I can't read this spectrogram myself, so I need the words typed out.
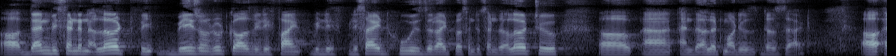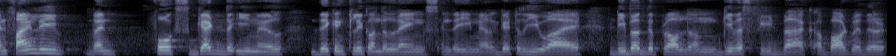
Uh, then we send an alert. We, based on root cause, we, define, we de decide who is the right person to send the alert to, uh, and, the alert module does that. Uh, and finally, when folks get the email, they can click on the links in the email, get to the UI, debug the problem, give us feedback about whether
